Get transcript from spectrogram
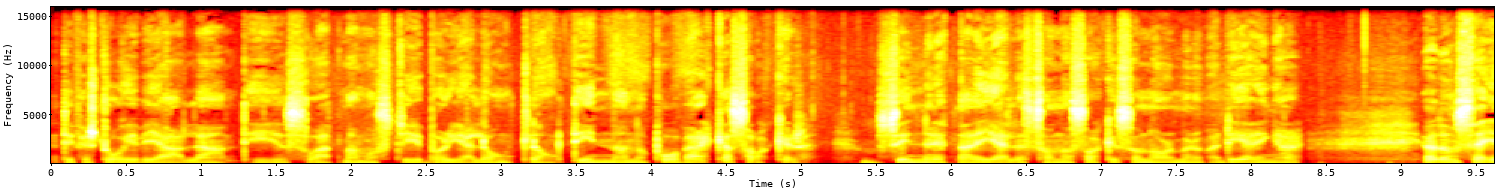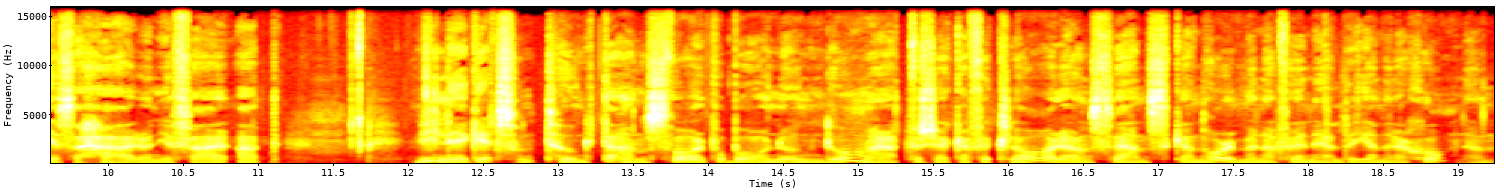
det förstår ju vi alla. Det är ju så att man måste ju börja långt, långt innan och påverka saker. Mm. I synnerhet när det gäller sådana saker som normer och värderingar. Ja, de säger så här ungefär att vi lägger ett sånt tungt ansvar på barn och ungdomar att försöka förklara de svenska normerna för den äldre generationen.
